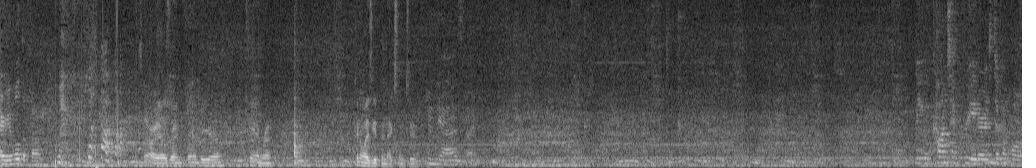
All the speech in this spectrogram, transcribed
Harry, hold the phone. sorry, I was right in front of the uh, camera. Can always get the next one, too. Yeah, that's fine. Being a content creator is difficult.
